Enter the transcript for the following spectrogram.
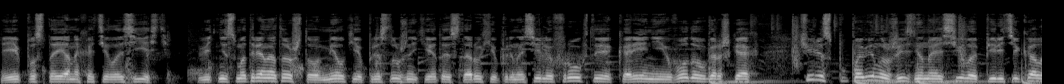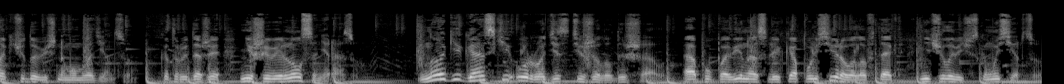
Ей постоянно хотелось есть. Ведь несмотря на то, что мелкие прислужники этой старухи приносили фрукты, коренья и воду в горшках, через пуповину жизненная сила перетекала к чудовищному младенцу, который даже не шевельнулся ни разу. Но гигантский уродец тяжело дышал, а пуповина слегка пульсировала в такт нечеловеческому сердцу.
